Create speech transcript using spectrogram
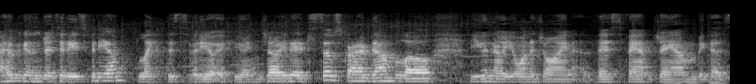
I hope you guys enjoyed today's video. Like this video if you enjoyed it. Subscribe down below. You know you want to join this fan jam because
